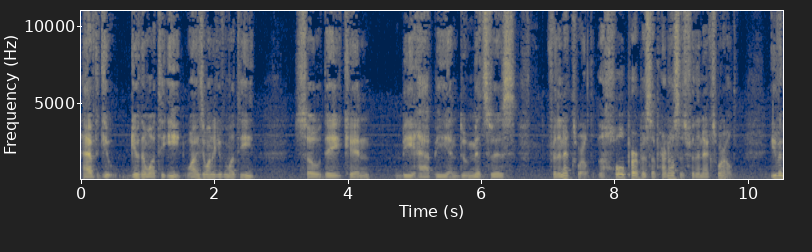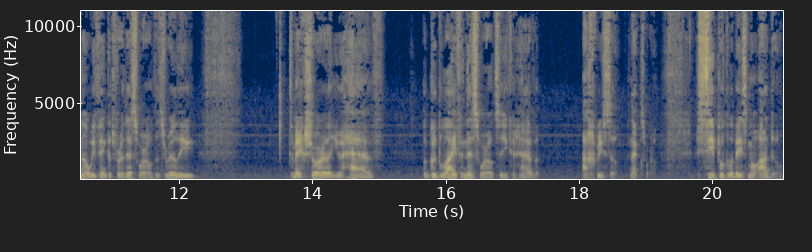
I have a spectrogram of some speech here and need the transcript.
have to give, give them what to eat. Why does he want to give them what to eat? So they can be happy and do mitzvahs for the next world. The whole purpose of Parnas is for the next world. Even though we think it's for this world, it's really to make sure that you have a good life in this world so you can have achriso, next world. Sipuk mo'ado.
